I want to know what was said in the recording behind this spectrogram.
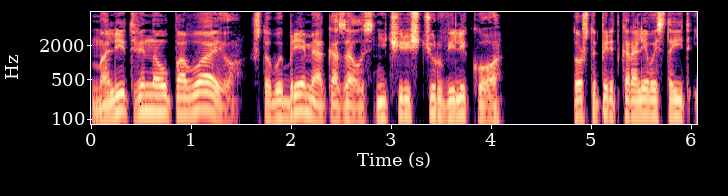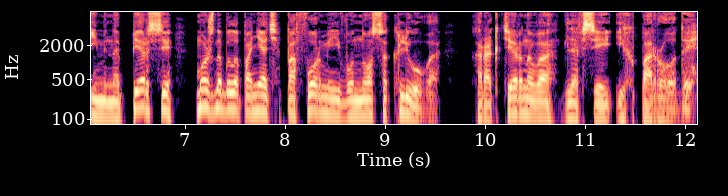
«Молитвенно уповаю, чтобы бремя оказалось не чересчур велико». То, что перед королевой стоит именно Перси, можно было понять по форме его носа-клюва, характерного для всей их породы.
